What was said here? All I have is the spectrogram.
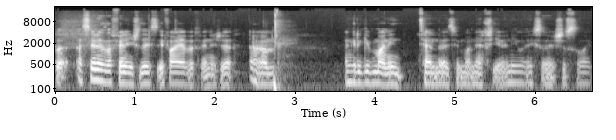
But as soon as I finish this, if I ever finish it, um, I'm gonna give my Nintendo to my nephew anyway. So it's just like,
